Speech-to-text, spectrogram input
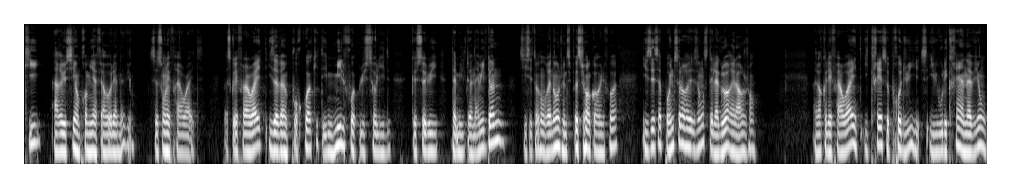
Qui a réussi en premier à faire voler un avion. Ce sont les frères Wright. Parce que les frères Wright, ils avaient un pourquoi qui était mille fois plus solide que celui d'Hamilton. Hamilton, si c'est son vrai nom, je ne suis pas sûr encore une fois, ils faisaient ça pour une seule raison, c'était la gloire et l'argent. Alors que les frères White, ils créaient ce produit, ils voulaient créer un avion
